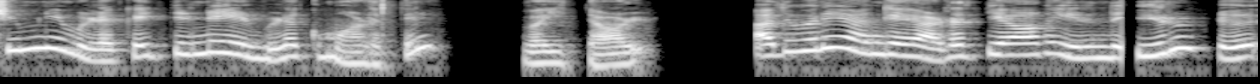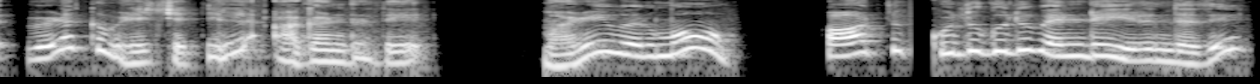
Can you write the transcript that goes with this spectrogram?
சிம்னி விளக்கை திண்ணையில் விளக்கு மாடத்தில் வைத்தாள். அதுவரை அங்கே அடர்த்தியாக இருந்த இருட்டு விளக்கு வெளிச்சத்தில் அகன்றது. மழை வருமோ? காற்று குதுகுதுவென்று இருந்தது.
